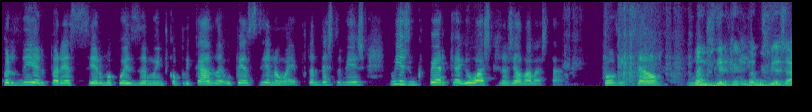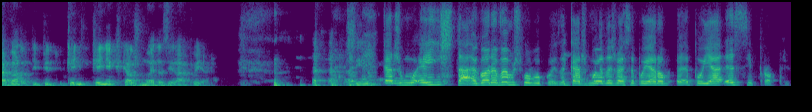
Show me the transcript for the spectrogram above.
perder parece ser uma coisa muito complicada, o PSD não é. Portanto, desta vez, mesmo que perca, eu acho que Rangel vai lá estar. Convicção. Vamos ver, vamos ver já agora tipo, quem, quem é que Carlos Moedas irá apoiar. Sim. Carlos, aí está. Agora vamos para uma coisa. Carlos Moedas vai se apoiar, apoiar a si próprio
